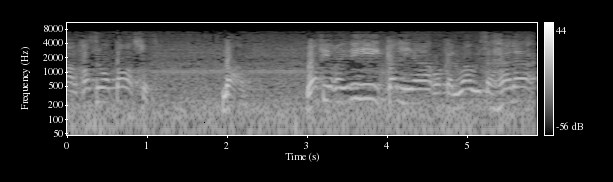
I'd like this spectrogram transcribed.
مع القصر والتوسط. نعم. وفي غيره كاليا وكالواو سهلا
